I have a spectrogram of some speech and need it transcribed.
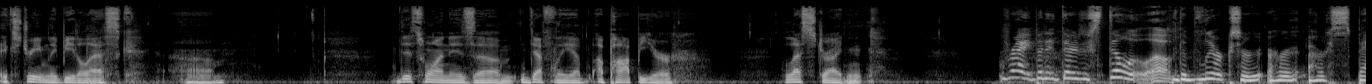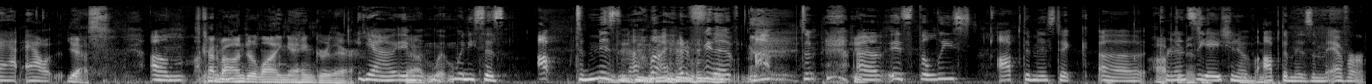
extremely Beatlesque. Um, this one is um, definitely a, a poppier, less strident. Right, but it, there's still uh, the lyrics are, are are spat out. Yes, Um, it's kind of an underlying anger there. yeah, Yeah. When, he says optimism, I had a feeling. Optim- uh, it's the least optimistic uh, Optimism. pronunciation of optimism ever.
